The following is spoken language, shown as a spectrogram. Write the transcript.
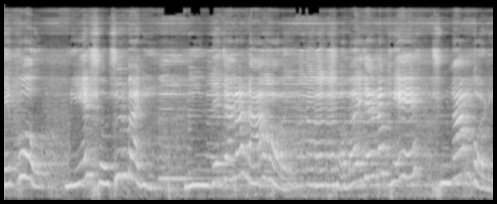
দেখো মেয়ের শ্বশুর বাড়ি নিন্দে যেন না হয়, সবাই যেন খেয়ে সুনাম করে।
